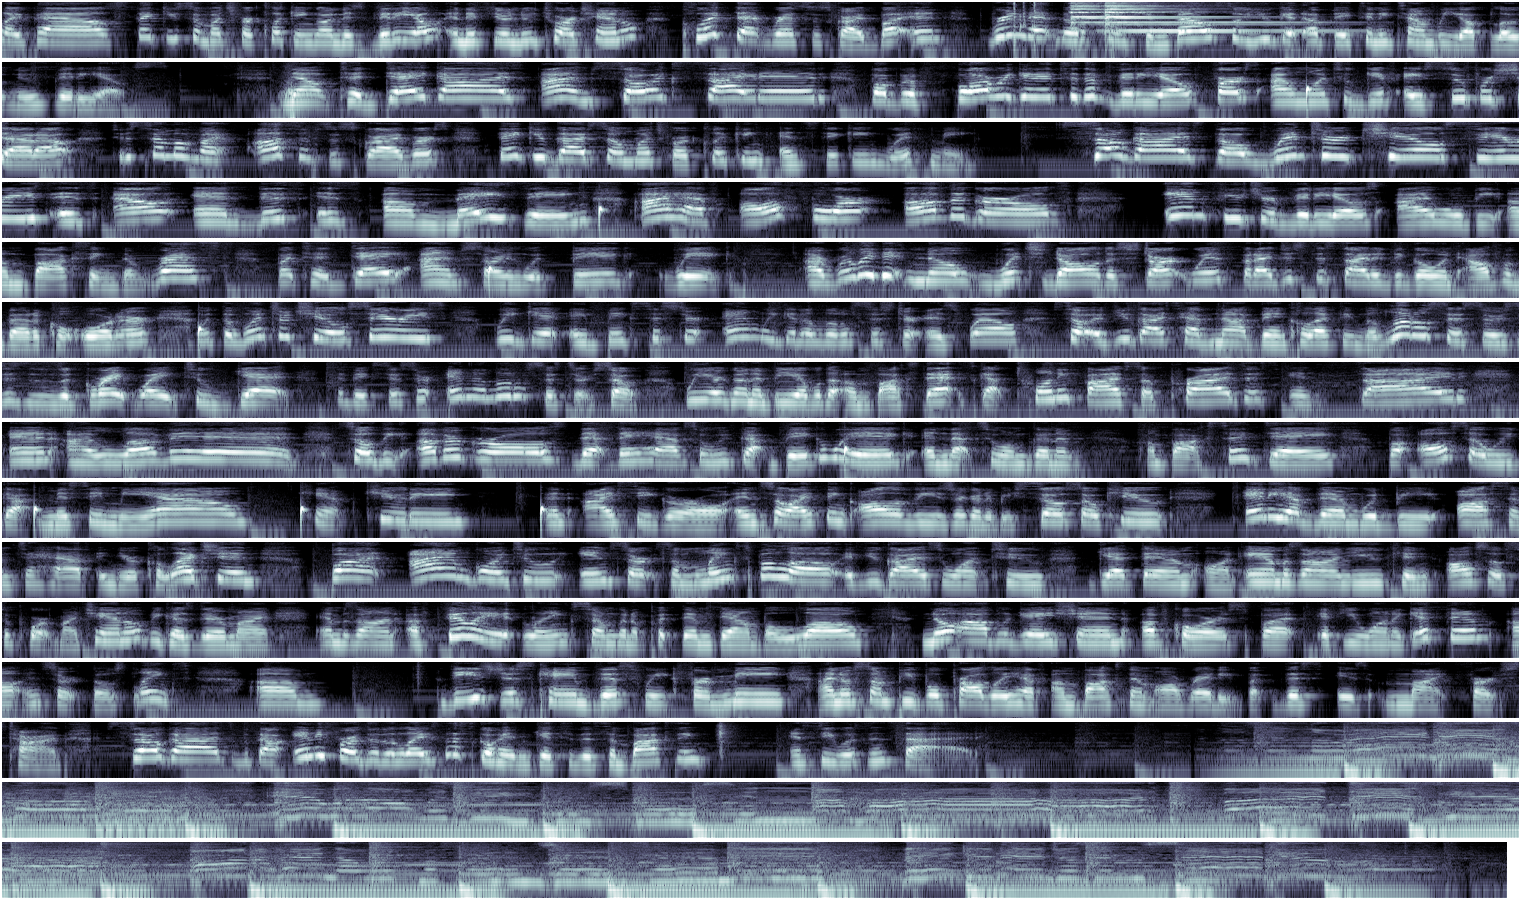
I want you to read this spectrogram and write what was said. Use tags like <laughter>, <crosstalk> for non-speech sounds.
Play Pals. Thank you so much for clicking on this video. And if you're new to our channel, click that red subscribe button, ring that notification bell so you get updates anytime we upload new videos. Now, today, guys, I am so excited. But before we get into the video, first, I want to give a super shout out to some of my awesome subscribers. Thank you guys so much for clicking and sticking with me. So guys, the Winter Chill series is out and this is amazing. I have all four of the girls in future videos, I will be unboxing the rest, but today I'm starting with Big Wig. I really didn't know which doll to start with, but I just decided to go in alphabetical order. With the Winter Chill series, we get a big sister and we get a little sister as well. So if you guys have not been collecting the little sisters, this is a great way to get the big sister and the little sister. So we are going to be able to unbox that. It's got 25 surprises inside and I love it. So the other girls that they have, so we've got Big Wig and that's who I'm going to unbox today. But also we got Missy Meow, Camp Cutie, an Icy Gurl. And so I think all of these are going to be so, so cute. Any of them would be awesome to have in your collection. But I am going to insert some links below if you guys want to get them on Amazon. You can also support my channel because they're my Amazon affiliate links. So I'm going to put them down below. No obligation, of course, but if you want to get them, I'll insert those links. Um, these just came this week for me. I know some people probably have unboxed them already, but this is my first time. So guys, without any further delays, let's go ahead and get to this unboxing and see what's inside.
